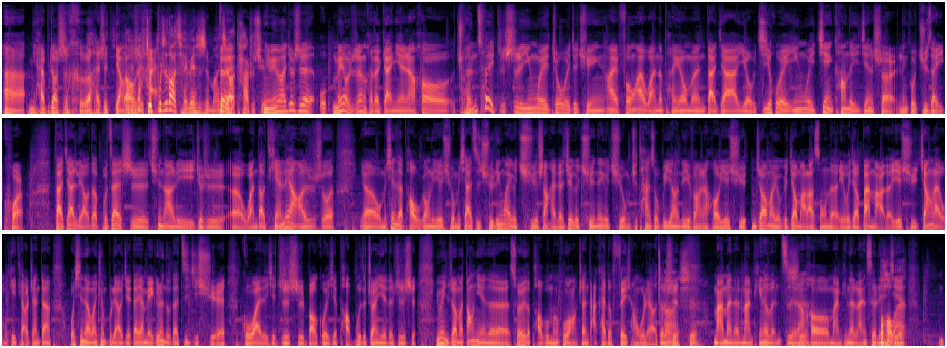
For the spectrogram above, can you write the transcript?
啊、你还不知道是河还是江还哦是，海，就不知道前面是什么，就要踏出去你。明白吗？就是我没有任何的概念，然后纯粹只是因为周围这群爱疯爱玩的朋友们，大家有机会因为健康的一件事儿能够聚在一块儿，大家聊的不再是去哪里，就是呃玩到天亮，而是说，呃我们现在跑五公里，也许我们下一次去另外一个区，上海的这个区那个区，我们去探索不一样的地方，然后也许你知道吗？有个叫马拉松的，有个叫半马的，也许将来我们可以挑战，但我现在完全不不了解，大家每个人都在自己学国外的一些知识，包括一些跑步的专业的知识。因为你知道吗？当年的所有的跑步门户网站打开都非常无聊，都是是满满的满屏的文字，然后满屏的蓝色链接不好玩，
